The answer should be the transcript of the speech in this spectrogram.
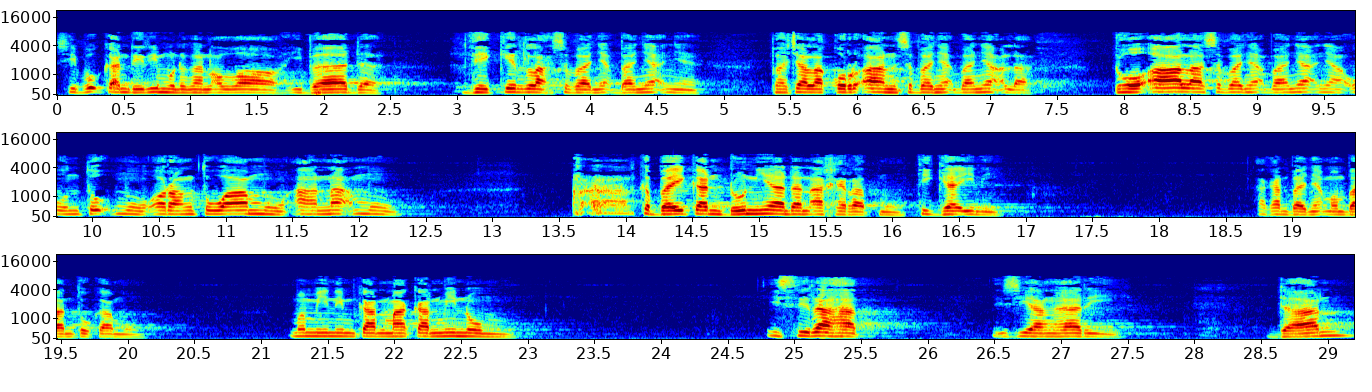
Sibukkan dirimu dengan Allah, ibadah. Zikirlah sebanyak-banyaknya. Bacalah Quran sebanyak-banyaklah. Doalah sebanyak-banyaknya untukmu, orang tuamu, anakmu. Kebaikan dunia dan akhiratmu. Tiga ini akan banyak membantu kamu meminimkan makan minum, istirahat di siang hari, dan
